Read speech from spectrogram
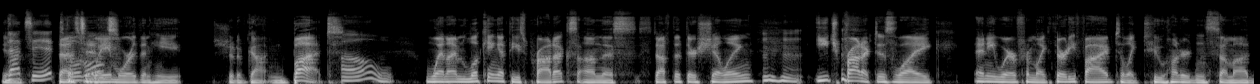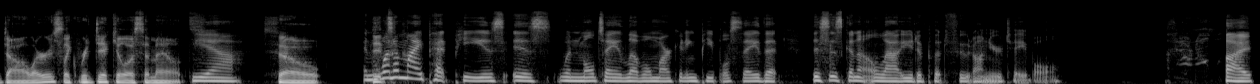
yeah, That's it? That's Total? way more than he should have gotten. But Oh, when I'm looking at these products on this stuff that they're shilling, Mm-hmm. each product is like anywhere from like 35 to like 200 and some odd dollars, like ridiculous amounts. yeah. So And It's- one of my pet peeves is when multi level marketing people say that this is going to allow you to put food on your table. Why.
